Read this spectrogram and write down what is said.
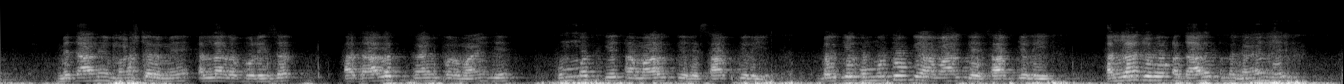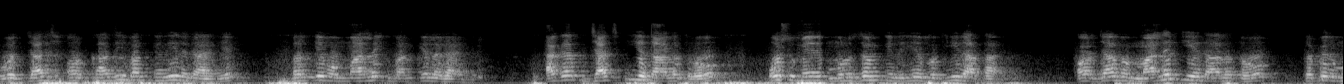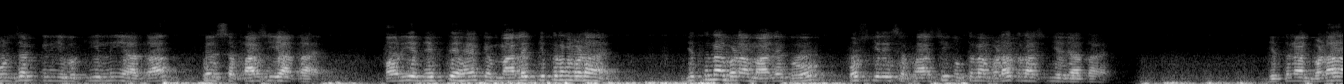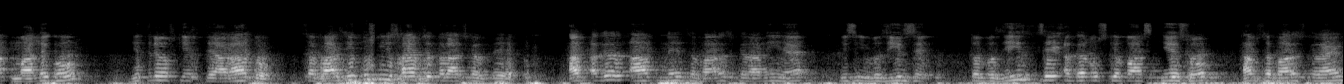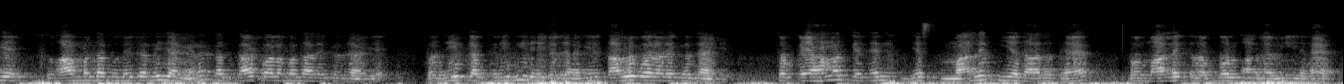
میدان معاشر میں اللہ رب العزت عدالت قائم فرمائیں گے امت کے اعمال کے حساب کے لیے۔ بلکہ امتوں کے اعمال کے حساب کے لیے اللہ جو وہ عدالت لگائیں گے، وہ جج اور قاضی بن کے نہیں لگائیں گے، بلکہ وہ مالک بن کے لگائیں گے۔ اگر جج کی عدالت ہو، اس میں ملزم کے لیے وکیل آتا ہے۔ اور جب مالک کی عدالت ہو، تو پھر ملزم کے لیے وکیل نہیں آتا، پھر سفارشی آتا ہے۔ اور یہ دیکھتے ہیں کہ مالک کتنا بڑا ہے۔ جتنا بڑا مالک ہو، اس کے لیے سفارشی اتنا بڑا تلاش کیا جاتا ہے۔ جتنا بڑا مالک ہو، جتنے اس کے اختیارات ہو، سفارشی اس کے حساب سے تلاش کرتے ہیں۔ اب اگر آپ نے سفارش کرانی ہے کسی وزیر سے، تو وزیر سے اگر اس کے پاس کیس ہو، ہم سفارش کرائیں گے، تو عام بندہ تو لے کر نہیں جائیں گے نا؟ کد کاٹ والا بندہ لے کر جائیں گے، وزیر کا قریبی لے کر جائیں گے، تعلق والا لے کر جائیں گے۔ تو قیامت کے دن جس مالک کی عدالت ہے، وہ مالک رب العالمین ہے۔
